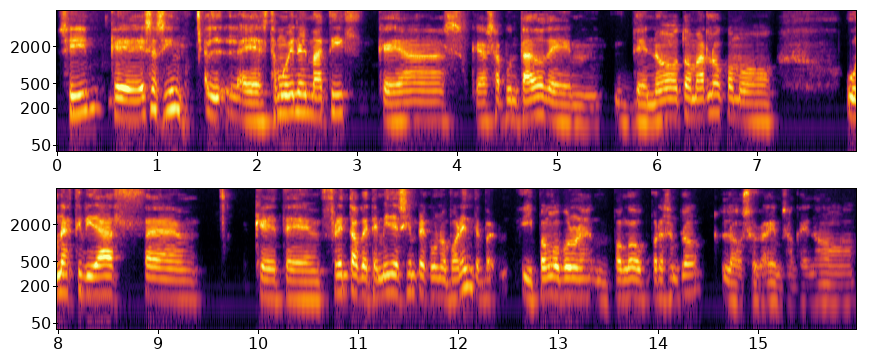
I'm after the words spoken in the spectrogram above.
Sí, que es así. Está muy bien el matiz que has, que has apuntado de, no tomarlo como una actividad eh, que te enfrenta o que te mide siempre con un oponente. Y pongo por, pongo, por ejemplo, los Eurogames, aunque no,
